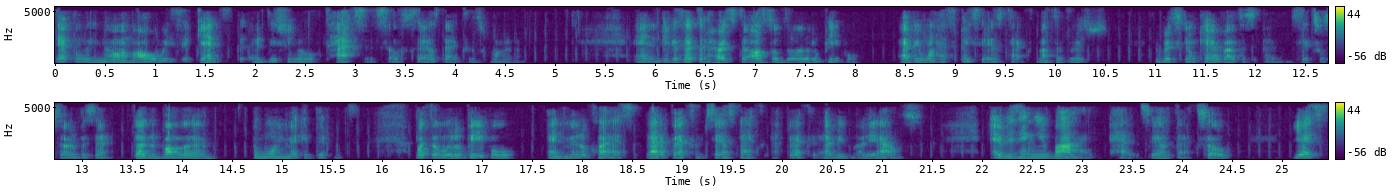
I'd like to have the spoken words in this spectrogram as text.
definitely know I'm always against additional taxes. So sales tax is one of them. And because that hurts to also the little people. Everyone has to pay sales tax, not the rich. The rich don't care about this uh, 6 or 7%. Doesn't bother them. It won't even make a difference. But the little people, and middle class, that affects them. Sales tax affects everybody else. Everything you buy has sales tax. So, yes,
